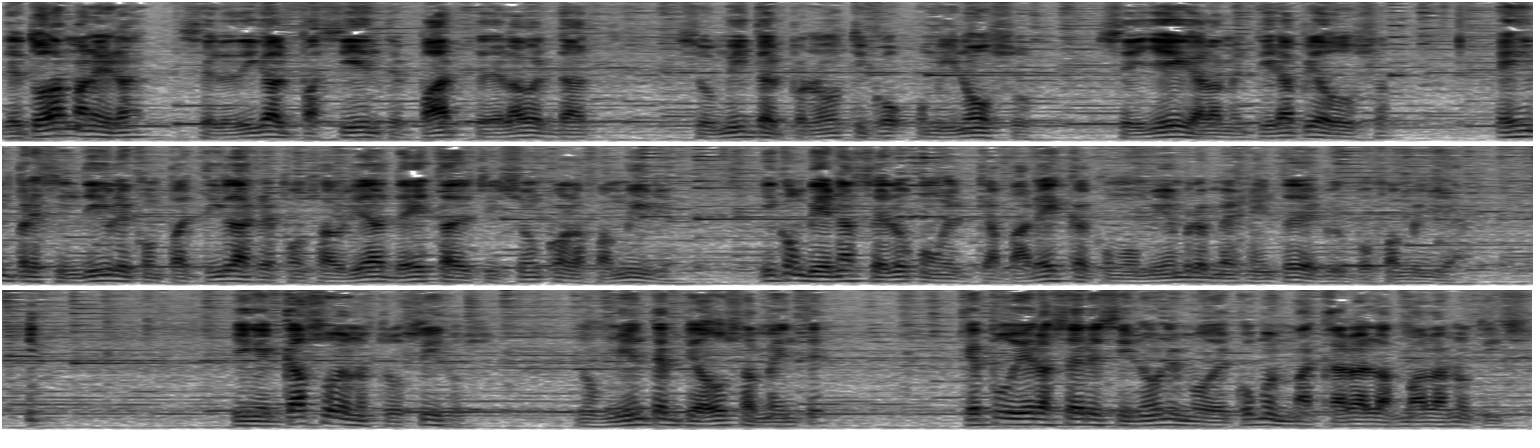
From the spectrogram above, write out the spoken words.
De todas maneras, se le diga al paciente parte de la verdad, se omita el pronóstico ominoso, se llega a la mentira piadosa, es imprescindible compartir la responsabilidad de esta decisión con la familia y conviene hacerlo con el que aparezca como miembro emergente del grupo familiar. Y en el caso de nuestros hijos, nos mienten piadosamente, ¿qué pudiera ser el sinónimo de cómo enmascarar las malas noticias?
